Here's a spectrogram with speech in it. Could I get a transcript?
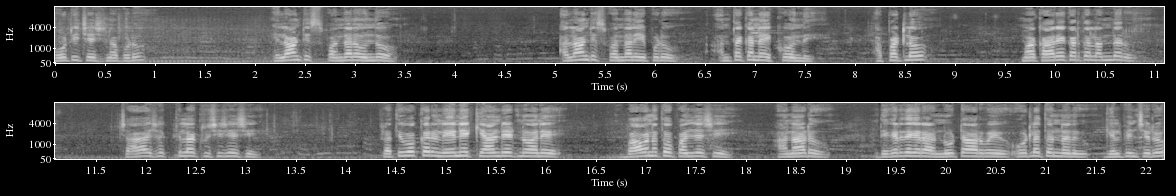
పోటీ చేసినప్పుడు ఎలాంటి స్పందన ఉందో అలాంటి స్పందన ఇప్పుడు అంతకన్నా ఎక్కువ ఉంది. అప్పట్లో మా కార్యకర్తలందరూ ఛాయాశక్తిలా కృషి చేసి ప్రతి ఒక్కరు నేనే క్యాండిడేట్ను అనే భావనతో పనిచేసి ఆనాడు దగ్గర దగ్గర నూట అరవై ఓట్లతో నన్ను గెలిపించారు.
